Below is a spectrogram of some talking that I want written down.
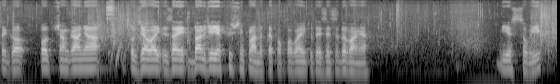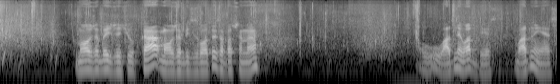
tego podciągania to działa bardziej jak Fishing Planet te pompowanie tutaj zdecydowanie. Jest sumik. Może być życiówka, może być złoty, zobaczymy. U, ładny, ładny jest. Ładny jest.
